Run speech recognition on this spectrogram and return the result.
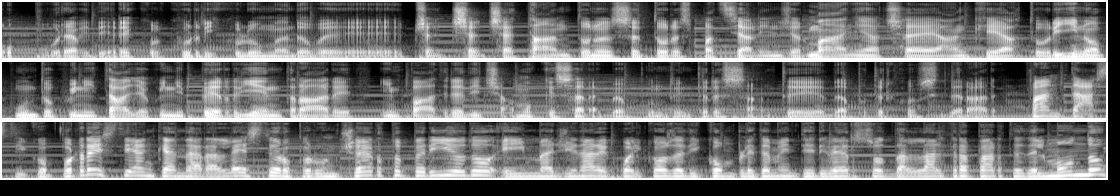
oppure a vedere col curriculum dove c'è, c'è, c'è, tanto nel settore spaziale in Germania, c'è anche a Torino, appunto qui in Italia, quindi per rientrare in patria diciamo che sarebbe appunto interessante da poter considerare. Fantastico, potresti anche andare all'estero per un certo periodo e immaginare qualcosa di completamente diverso dall'altra parte del mondo?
